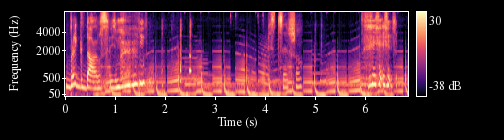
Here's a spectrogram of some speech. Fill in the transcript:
Брейкданс візьму. Ось це що?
